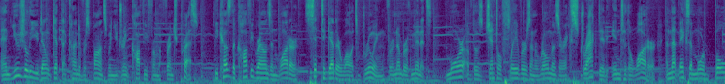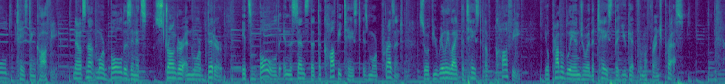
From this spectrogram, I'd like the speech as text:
and usually you don't get that kind of response when you drink coffee from a French press. Because the coffee grounds and water sit together while it's brewing for a number of minutes, more of those gentle flavors and aromas are extracted into the water, and that makes a more bold tasting coffee. Now, it's not more bold as in it's stronger and more bitter. It's bold in the sense that the coffee taste is more present. So, if you really like the taste of coffee, you'll probably enjoy the taste that you get from a French press.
